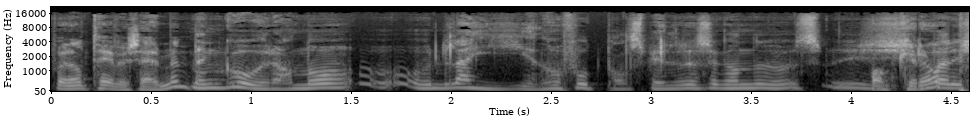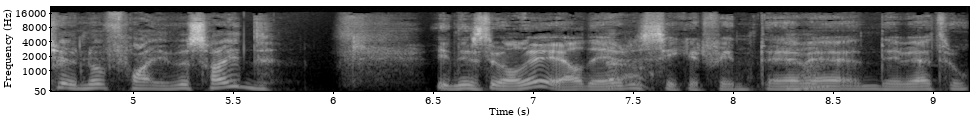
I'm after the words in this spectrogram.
foran TV-skjermen. men går det an å, å leie noen fotballspillere, så kan du bare kjøre noe five-a-side. Inn i stua di? Ja, det gjør ja. sikkert fint. Det, det vil jeg tro.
